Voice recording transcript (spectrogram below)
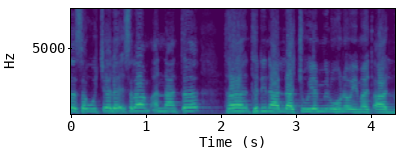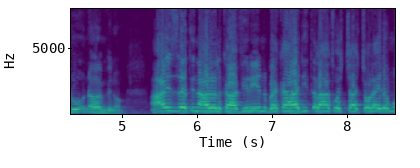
ተሰውቼ ለእስላም እናንተ ትድናላችሁ የሚሉ ሁነው ይመጣሉ ነው የሚለው። አይዘትን አለል በካሃዲ ጥላቶቻቸው ላይ ደግሞ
